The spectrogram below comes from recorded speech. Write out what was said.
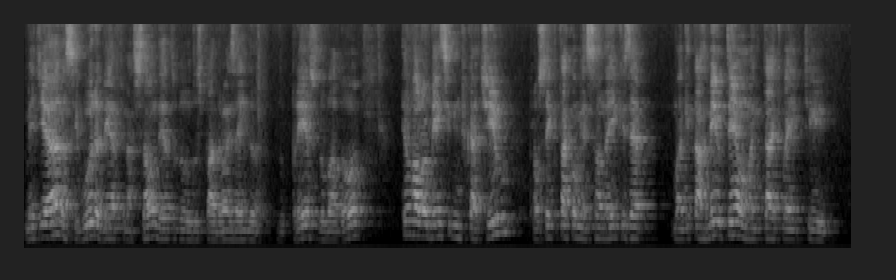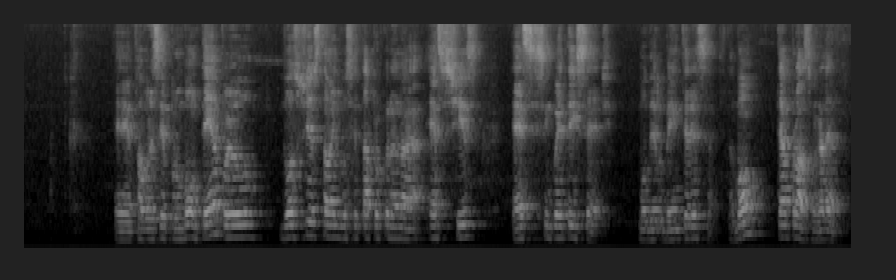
mediana, segura bem a afinação dentro do, dos padrões aí do, do preço, do valor. Tem um valor bem significativo para você que está começando aí, quiser uma guitarra meio termo, uma guitarra que vai te é, favorecer por um bom tempo, eu dou a sugestão de você estar tá procurando a SX S57. Modelo bem interessante, tá bom? Até a próxima, galera!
